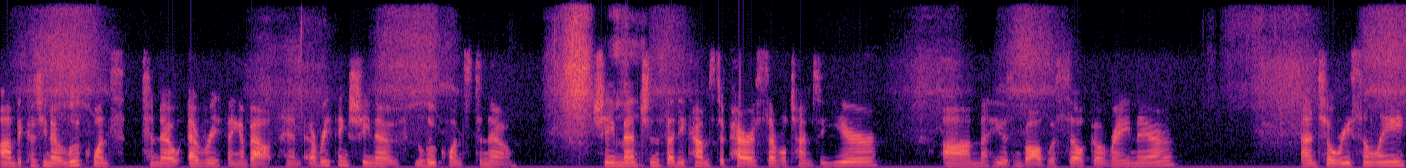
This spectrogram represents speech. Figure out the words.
um, because you know Luke wants to know everything about him. Everything she knows, Luke wants to know. She mentions that he comes to Paris several times a year. Um, that he was involved with Silke Rainier until recently,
